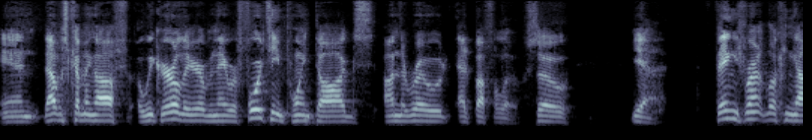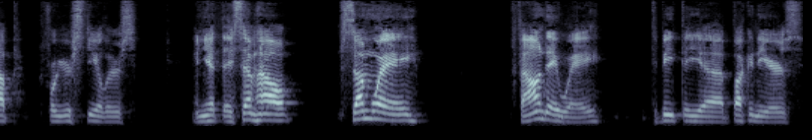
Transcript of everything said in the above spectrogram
And that was coming off a week earlier when they were 14 point dogs on the road at Buffalo. So, yeah, things weren't looking up for your Steelers. And yet they somehow, some way, found a way to beat the uh, Buccaneers.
